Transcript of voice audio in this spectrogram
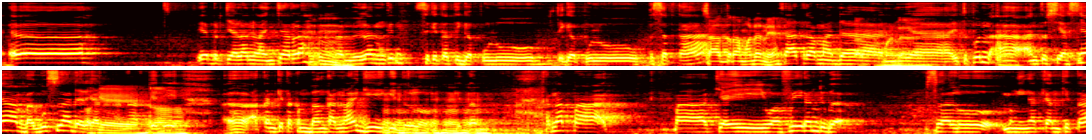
eh ya berjalan lancar lah. Alhamdulillah mungkin sekitar 30 30 peserta. Saat Ramadan ya? saat Ramadan, Ramadan. ya itu pun uh, antusiasnya bagus lah dari anak-anak. Jadi oh. uh, akan kita kembangkan lagi gitu loh. Kita karena Pak Pak Kiai Wafi kan juga selalu mengingatkan kita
